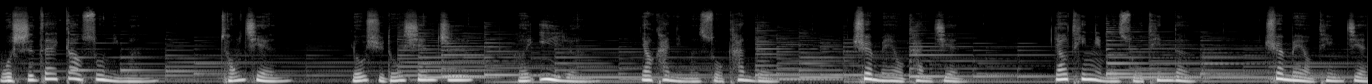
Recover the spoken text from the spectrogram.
我实在告诉你们，从前有许多先知和义人，要看你们所看的。却没有看见，要听你们所听的，却没有听见。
